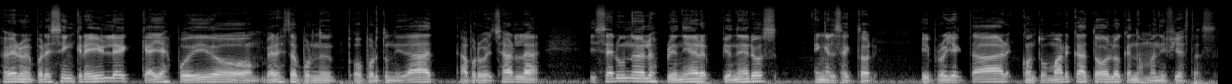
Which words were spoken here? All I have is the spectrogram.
Javier, me parece increíble que hayas podido ver esta oportunidad, aprovecharla y ser uno de los pioneros en el sector y proyectar con tu marca todo lo que nos manifiestas.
